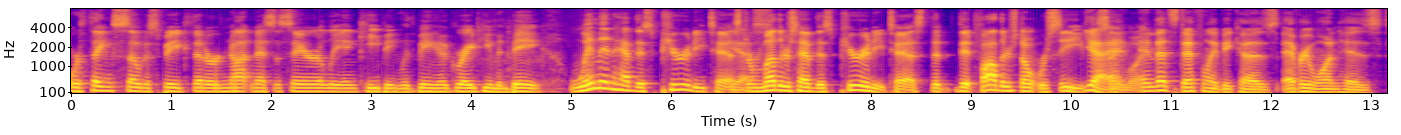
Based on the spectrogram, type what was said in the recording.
or things, so to speak, that are not necessarily in keeping with being a great human being. Women have this purity test, yes. or mothers have this purity test that, that fathers don't receive yeah, and, and that's definitely because everyone has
